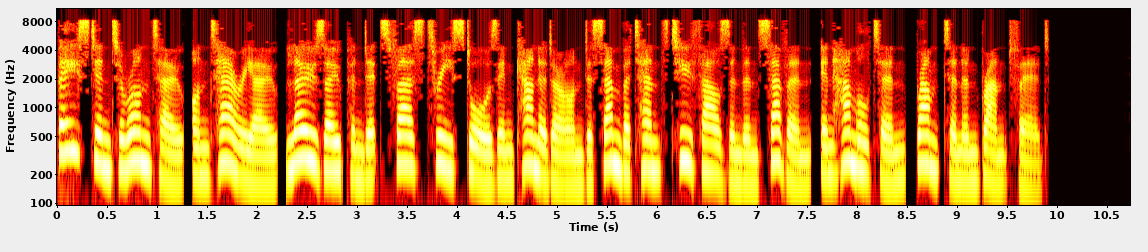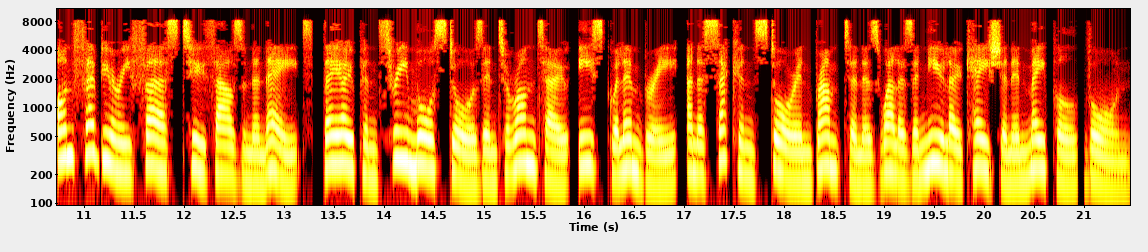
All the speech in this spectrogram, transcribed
Based in Toronto, Ontario, Lowe's opened its first three stores in Canada on December 10, 2007, in Hamilton, Brampton and Brantford. On February 1, 2008, they opened three more stores in Toronto, East Gwillimbury, and a second store in Brampton as well as a new location in Maple Vaughan.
